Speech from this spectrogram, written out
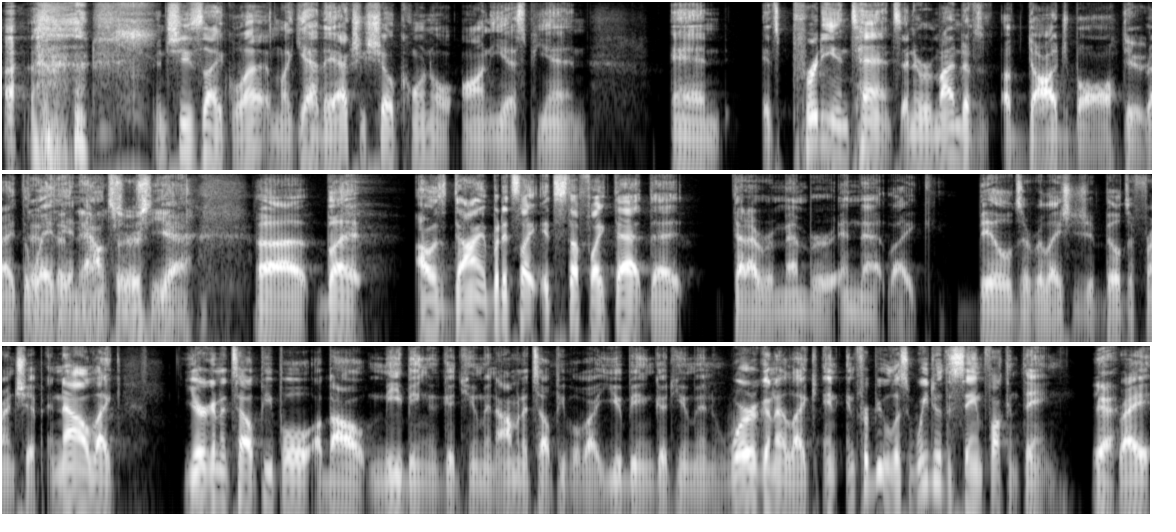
and she's like, what? I'm like, yeah, they actually show cornhole on ESPN. And it's pretty intense. And it reminded us of, of dodgeball, Dude, right? The, the- way the the, announcers, announcers, yeah. yeah. Uh, but I was dying. But it's like, it's stuff like that that, that I remember and that like builds a relationship, builds a friendship. And now, like, you're going to tell people about me being a good human. I'm going to tell people about you being a good human. We're going to like, and, and for people listen, we do the same fucking thing. Yeah. Right.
